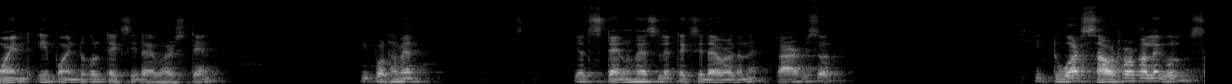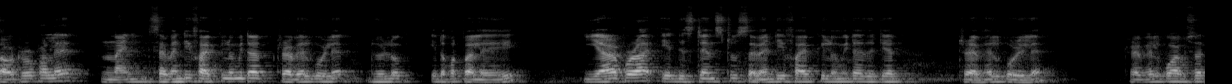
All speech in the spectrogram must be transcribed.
পইণ্ট এই পইণ্টটো হ'ল টেক্সি ড্ৰাইভাৰ ষ্টেণ্ড সি প্ৰথমে ইয়াত ষ্টেণ্ড হৈ আছিলে টেক্সি ড্ৰাইভাৰজনে তাৰপিছত সি টুৱাৰ্ড ছাউথৰ ফালে গ'ল। ছাউথৰ ফালে nine seventy five kilometre travel কৰিলে। ধৰি লওক এইডোখৰত পালেহি। ইয়াৰ পৰা এই ডিষ্টেঞ্চটো ছেভেণ্টি ফাইভ কিলোমিটাৰ যেতিয়া ট্ৰেভেল কৰিলে ট্ৰেভেল কৰাৰ পিছত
